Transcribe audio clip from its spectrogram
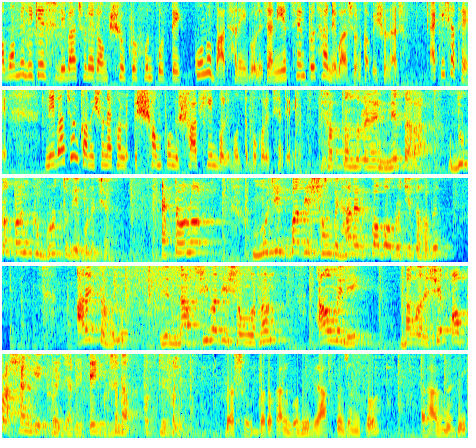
আওয়ামী লীগের নির্বাচনের অংশগ্রহণ করতে কোনো বাধা নেই বলে জানিয়েছেন প্রধান নির্বাচন কমিশনার। একই সাথে নির্বাচন কমিশন এখন সম্পূর্ণ স্বাধীন বলে মন্তব্য করেছেন তিনি। ছাত্র আন্দোলনের নেতারা দুটো পয়েন্ট খুব গুরুত্ব দিয়ে বলেছেন। একটা হলো মুজিববাদী সংবিধানের কবর রচিত হবে। আরেকটা হলো যে নাৎসিবাদী সংগঠন আওয়ামী লীগ বাংলাদেশে অপ্রাসঙ্গিক হয়ে যাবে। এই ঘোষণাপত্রের ফলে। দর্শক গতকাল গভীর রাত পর্যন্ত রাজনৈতিক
